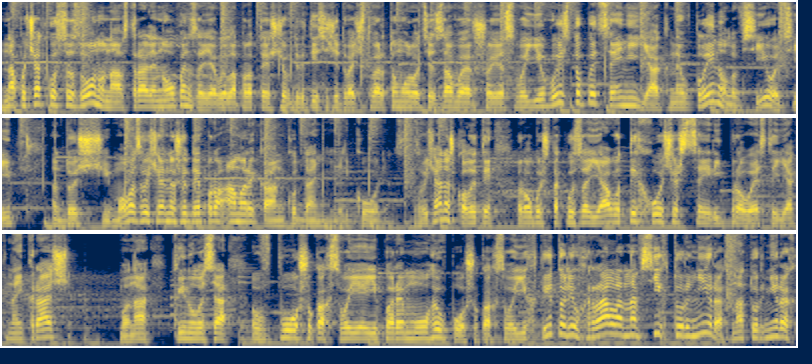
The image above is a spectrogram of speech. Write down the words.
на початку сезону на Australian Open заявила про те, що в 2024 році завершує свої виступи. Це ніяк не вплинуло всі оці дощі. Мова, звичайно ж, йде про американку Даніель Колінс. Звичайно ж, коли ти робиш таку заяву, ти хочеш цей рік провести якнайкраще. Вона кинулася в пошуках своєї перемоги, в пошуках своїх титулів, грала на всіх турнірах, на турнірах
